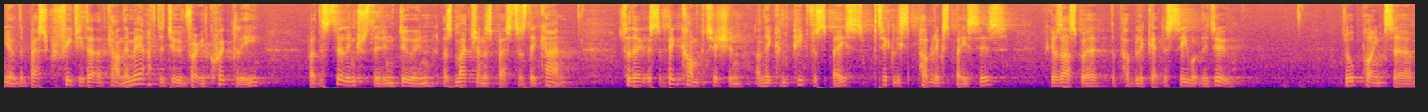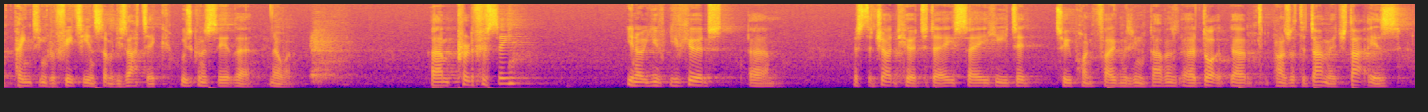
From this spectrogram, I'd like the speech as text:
you know, the best graffiti that they can. They may have to do it very quickly, but they're still interested in doing as much and as best as they can. So it's a big competition, and they compete for space, particularly public spaces, because that's where the public get to see what they do. No point uh, painting graffiti in somebody's attic. Who's going to see it there? No one. Um. You know, you've, you've heard um, Mr. Judd here today say he did 2.5 million uh, uh, pounds worth of damage. That is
